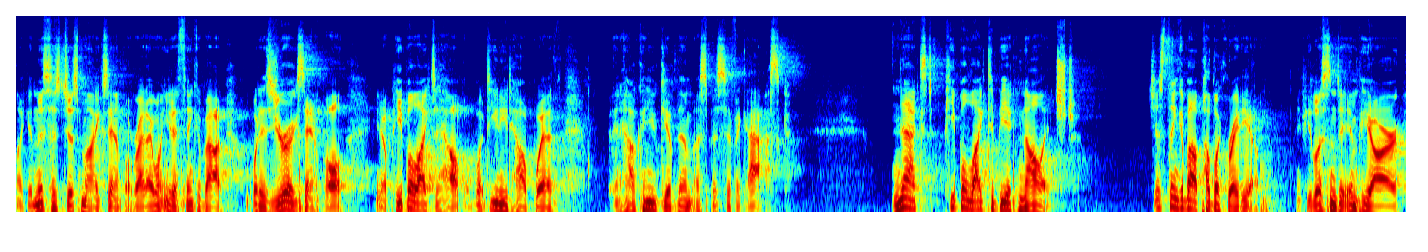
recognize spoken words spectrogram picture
Like, and this is just my example, right? I want you to think about what is your example. You know, people like to help. What do you need help with? And how can you give them a specific ask? Next, people like to be acknowledged. Just think about public radio. If you listen to NPR,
